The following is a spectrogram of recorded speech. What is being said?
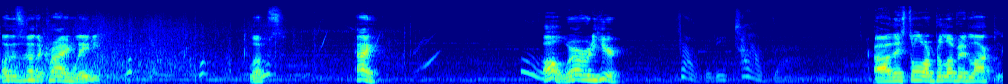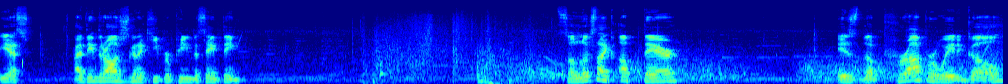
Oh, there's another crying lady. Whoops. Hi. Oh, we're already here. Uh, they stole our beloved lock. Yes. I think they're all just going to keep repeating the same thing. So it looks like up there is the proper way to go.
